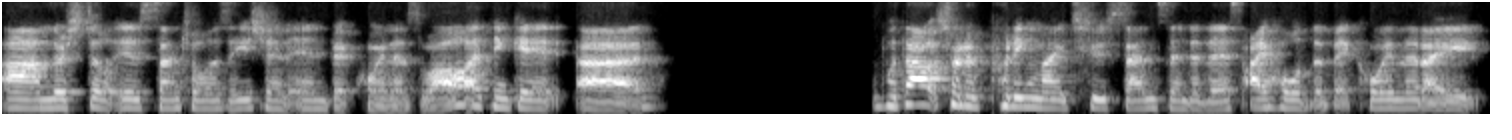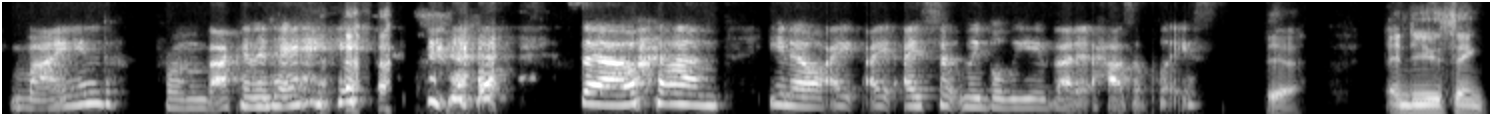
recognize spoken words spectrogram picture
um, there still is centralization in Bitcoin as well. I think it, uh, without sort of putting my two cents into this, I hold the Bitcoin that I mined from back in the day. so, um, you know, I, I I certainly believe that it has a place. Yeah. And do you think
